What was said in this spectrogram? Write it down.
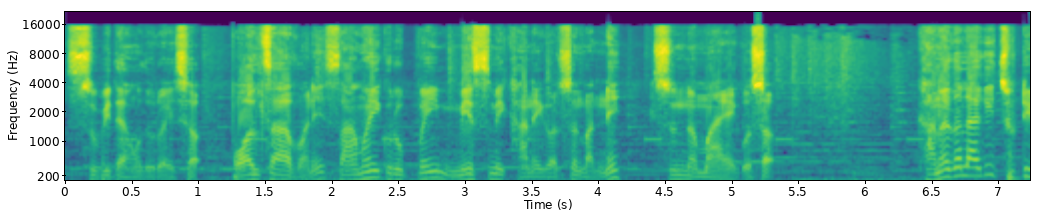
सुविधा हुँदो रहेछ। पल्चा भने सामूहिक रूपमै मेसमै खाने गर्छन् भन्ने सुन्नमा आएको छ। खानका लागि छुट्टी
